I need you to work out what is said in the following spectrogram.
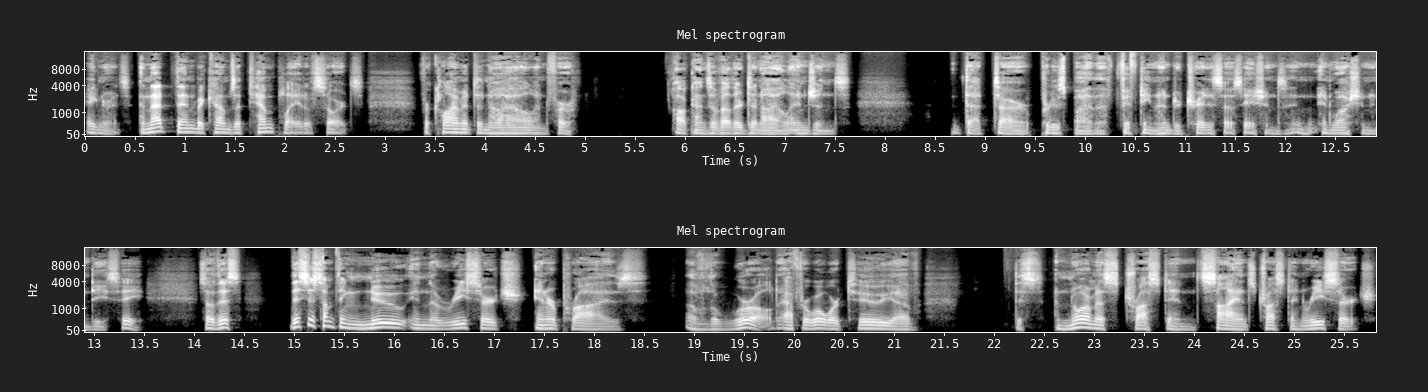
ignorance. And that then becomes a template of sorts for climate denial and for all kinds of other denial engines that are produced by the 1500 trade associations in, in Washington, D.C. So this this is something new in the research enterprise of the world. After World War II, you have this enormous trust in science, trust in research.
